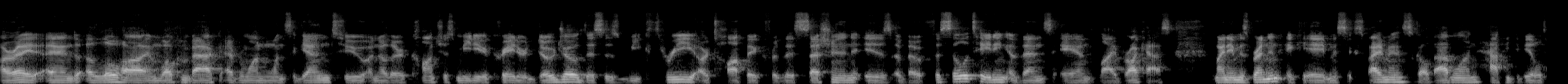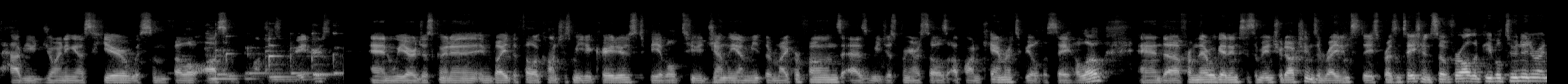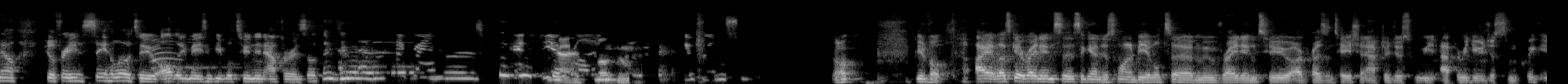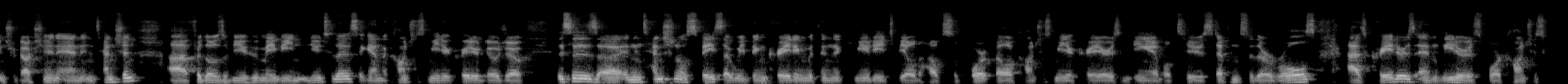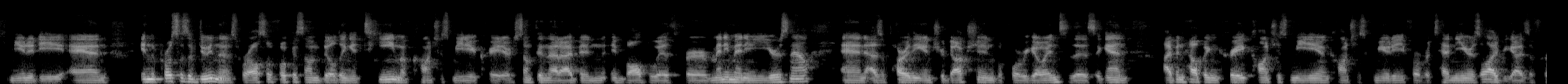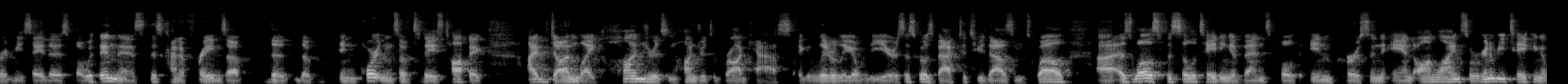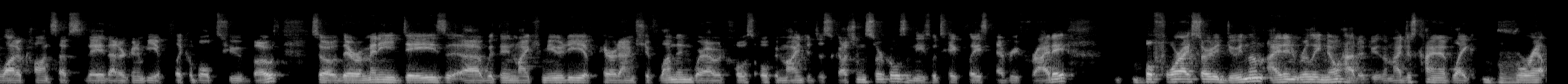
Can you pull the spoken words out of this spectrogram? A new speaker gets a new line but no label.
All right, and aloha, and welcome back, everyone, once again to another Conscious Media Creator Dojo. This is week three. Our topic for this session is about facilitating events and live broadcasts. My name is Brendon, aka Mystic Spiderman, Skull Babylon. Happy to be able to have you joining us here with some fellow awesome conscious creators. And we are just going to invite the fellow conscious media creators to be able to gently unmute their microphones as we just bring ourselves up on camera to be able to say hello. And uh, from there, we'll get into some introductions and right into today's presentation. So for all the people tuned in right now, feel free to say hello to all the amazing people tuned in afterwards. So thank you.
Yeah, welcome.
Oh, beautiful. All right, let's get right into this again. Just want to be able to move right into our presentation after just we after we do just some quick introduction and intention uh, for those of you who may be new to this. Again, the Conscious Media Creator Dojo. This is uh, an intentional space that we've been creating within the community to be able to help support fellow conscious media creators and being able to step into their roles as creators and leaders for conscious community and in the process of doing this, we're also focused on building a team of conscious media creators, something that I've been involved with for many, many years now. And as a part of the introduction, before we go into this, again, I've been helping create conscious media and conscious community for over 10 years. A lot of you guys have heard me say this, but within this, this kind of frames up the, the importance of today's topic I've done like hundreds and hundreds of broadcasts, like literally over the years. This goes back to 2012, uh, as well as facilitating events both in person and online. So, we're going to be taking a lot of concepts today that are going to be applicable to both. So, there are many days uh, within my community of Paradigm Shift London where I would host open minded discussion circles, and these would take place every Friday before I started doing them, I didn't really know how to do them. I just kind of like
